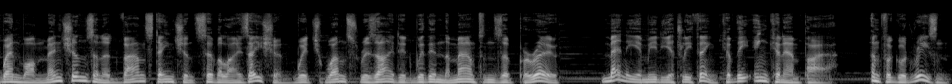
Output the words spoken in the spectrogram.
When one mentions an advanced ancient civilization which once resided within the mountains of Peru, many immediately think of the Incan Empire. And for good reason.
